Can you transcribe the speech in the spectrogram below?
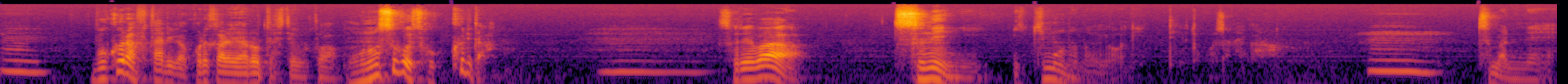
うん。僕ら二人がこれからやろうとしていることはものすごいそっくりだ。うん。それは常に生き物のようにっていうところじゃないかな。うん。つまりね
